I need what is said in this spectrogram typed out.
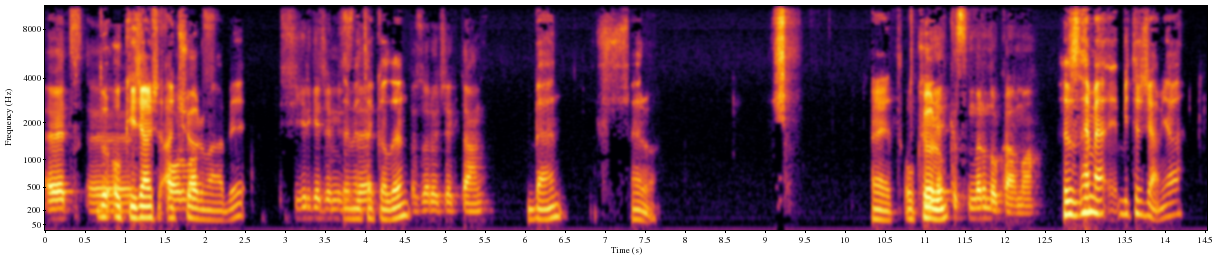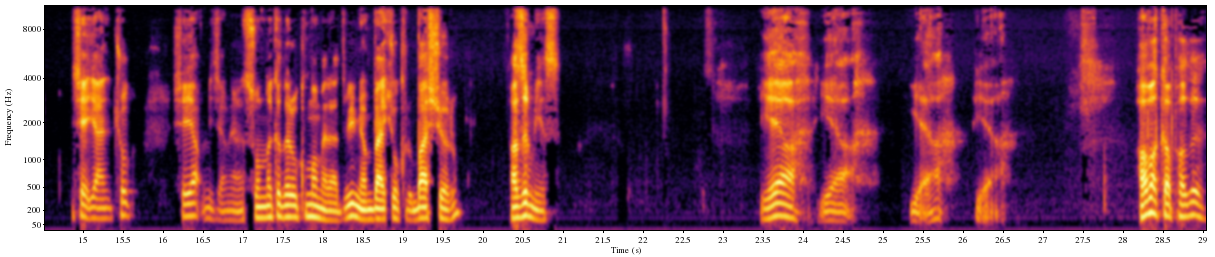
Evet. Dur e, okuyacağım. şimdi. Forvat Açıyorum abi. Şiir gecemizde Demet Akalın. Özer Öcek'ten Ben Fero. Evet okuyorum. diğer kısımlarını da oku ama. Hız hemen bitireceğim ya. Şey yani çok şey yapmayacağım yani. Sonuna kadar okumam herhalde. Bilmiyorum belki okurum. Başlıyorum. Hazır mıyız? Yeah, yeah, yeah, yeah. Hava kapalı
